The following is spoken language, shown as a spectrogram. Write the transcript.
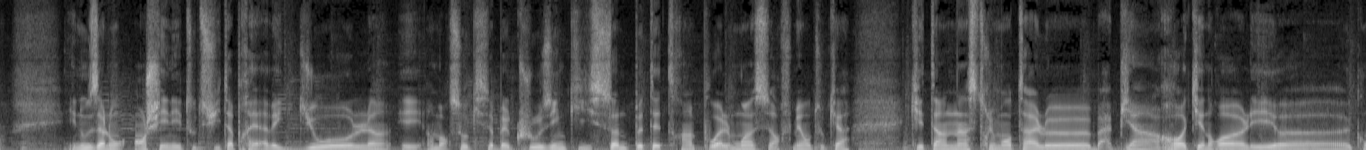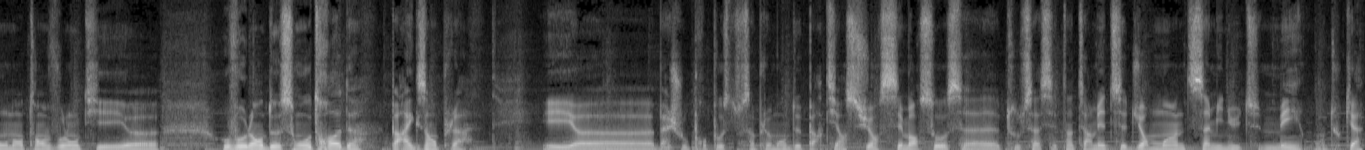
Et nous allons enchaîner tout de suite après avec Dual et un morceau qui s'appelle Cruising qui sonne peut-être un poil moins surf mais en tout cas qui est un instrumental euh, bah, bien rock and roll et euh, qu'on entend volontiers euh, au volant de son hot rod par exemple. Et euh, bah, je vous propose tout simplement de partir sur ces morceaux. Tout ça, c'est intermédiaire, ça dure moins de 5 minutes, mais en tout cas,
